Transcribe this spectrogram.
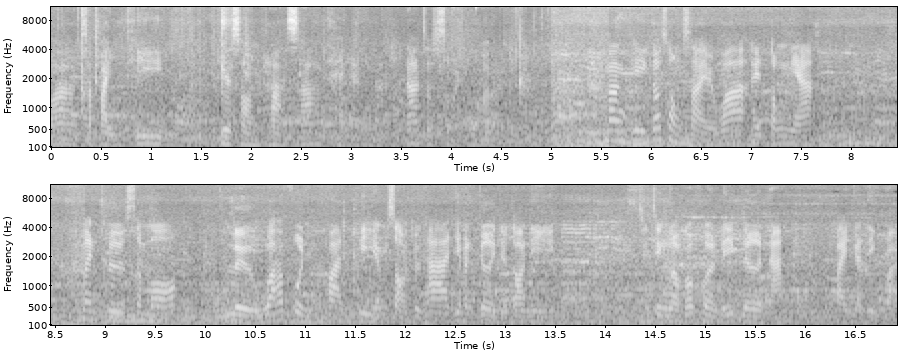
ว่าจะไปที่เกสรพลาซ่าแทนนะน่าจะสวยกว่า บางทีก็สงสัยว่าไอ้ตรงเนี้ยมันคือสมอกหรือว่าฝุ่นควัน PM 2.5 ที่มันเกิดอยู่ตอนนี้ จริงๆ เราก็ควรรีบเดินนะ ไปกันดีกว่า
